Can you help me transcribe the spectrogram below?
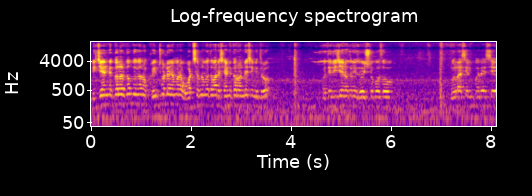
ડિઝાઇન ને કલર ગમતો તેનો સ્ક્રીનશોટ લઈને અમારા વોટ્સએપ નંબર તમારે સેન્ડ કરવાનો રહેશે, મિત્રો. બધી ડિઝાઇનો તમે જોઈ શકો છો. ડોલા સિલ્કમાં રહેશે,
